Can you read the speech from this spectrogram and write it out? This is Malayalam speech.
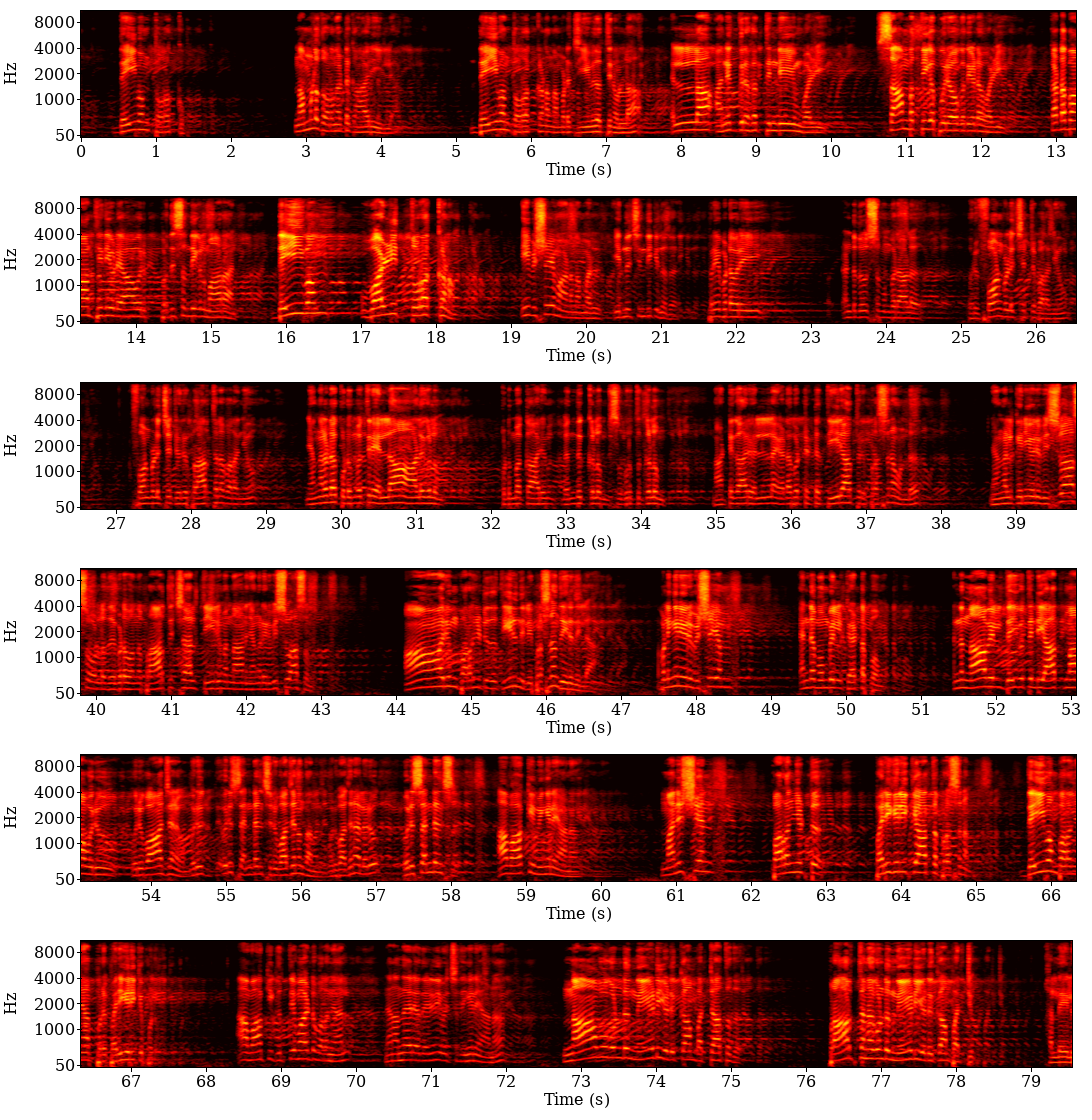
ദൈവം തുറക്കും. നമ്മൾ തുറന്നിട്ട് കാര്യമില്ല. ദൈവം തുറക്കണം നമ്മുടെ ജീവിതത്തിനുള്ള എല്ലാ അനുഗ്രഹത്തിന്റെയും വഴി സാമ്പത്തിക പുരോഗതിയുടെ വഴി കടബാധ്യതയുടെ ആ ഒരു പ്രതിസന്ധികൾ മാറാൻ ദൈവം വഴി തുറക്കണം. ഈ വിഷയമാണ് നമ്മൾ ഇന്ന് ചിന്തിക്കുന്നത്. പ്രിയപ്പെട്ടവരെ ഈ രണ്ടു ദിവസം മുമ്പ് ഒരാൾ ഒരു ഫോൺ വിളിച്ചിട്ട് പറഞ്ഞു. ഫോൺ വിളിച്ചിട്ട് ഒരു പ്രാർത്ഥന പറഞ്ഞു. ഞങ്ങളുടെ കുടുംബത്തിലെ എല്ലാ ആളുകളും കുടുംബക്കാരും ബന്ധുക്കളും സുഹൃത്തുക്കളും നാട്ടുകാരും എല്ലാം ഇടപെട്ടിട്ട് തീരാത്തൊരു പ്രശ്നമുണ്ട്. ഞങ്ങൾക്ക് ഇനി ഒരു വിശ്വാസമുള്ളത് ഇവിടെ വന്ന് പ്രാർത്ഥിച്ചാൽ തീരുമെന്നാണ് ഞങ്ങളുടെ ഒരു വിശ്വാസം. ആരും പറഞ്ഞിട്ട് ഇത് തീരുന്നില്ല ഈ പ്രശ്നം തീരുന്നില്ല. അപ്പോൾ ഇങ്ങനെ ഒരു വിഷയം എന്റെ മുമ്പിൽ കേട്ടപ്പം എന്റെ നാവിൽ ദൈവത്തിന്റെ ആത്മാവ് ഒരു ഒരു വാചനം ഒരു ഒരു സെന്റൻസ് ഒരു വചനം തന്നു. ഒരു വചനം അല്ല ഒരു ഒരു സെന്റൻസ് ആ വാക്യം ഇങ്ങനെയാണ്. മനുഷ്യൻ പറഞ്ഞിട്ട് പരിഹരിക്കാത്ത പ്രശ്നം ദൈവം പറഞ്ഞാൽ പരി- പരിഹരിക്കപ്പെടും. ആ വാക്യം കൃത്യമായിട്ട് പറഞ്ഞാൽ ഞാൻ അന്നേരം അത് എഴുതി വെച്ചത് ഇങ്ങനെയാണ്. നാവ് കൊണ്ട് നേടിയെടുക്കാൻ പറ്റാത്തത് പ്രാർത്ഥന കൊണ്ട് നേടിയെടുക്കാൻ പറ്റും. ഹല്ലേ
